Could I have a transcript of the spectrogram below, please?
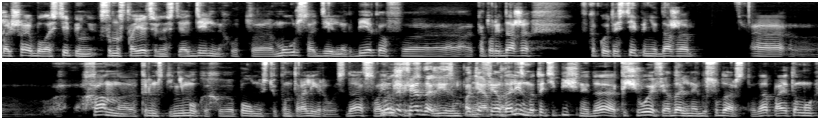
большая была степень самостоятельности отдельных вот э, мурс, отдельных беков, которые даже в какой-то степени даже хан крымский не мог их полностью контролировать. Да, в свою ну, это феодализм, понятно. Это феодализм, это типичный, да, кочевое феодальное государство. Да, поэтому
